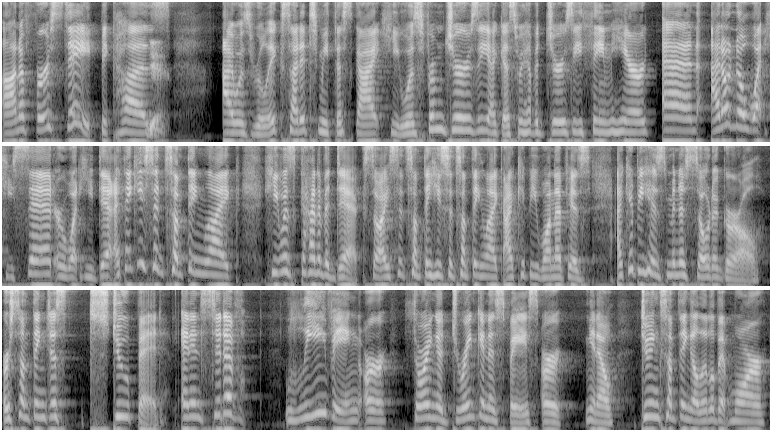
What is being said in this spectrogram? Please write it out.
on a first date because Yeah. I was really excited to meet this guy. He was from Jersey. I guess we have a Jersey theme here. And I don't know what he said or what he did. I think he said something like he was kind of a dick. So I said something, he said something like I could be one of his, I could be his Minnesota girl or something just stupid. And instead of leaving or throwing a drink in his face or, you know, doing something a little bit more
